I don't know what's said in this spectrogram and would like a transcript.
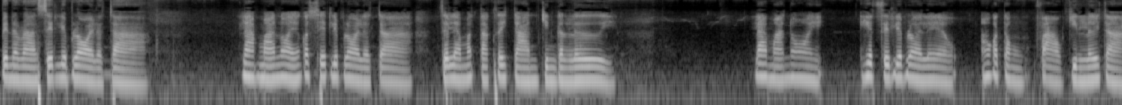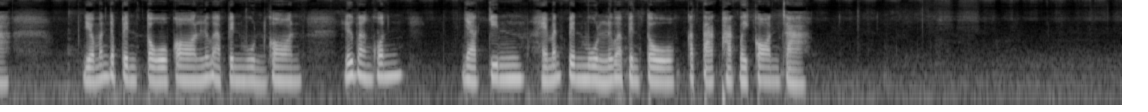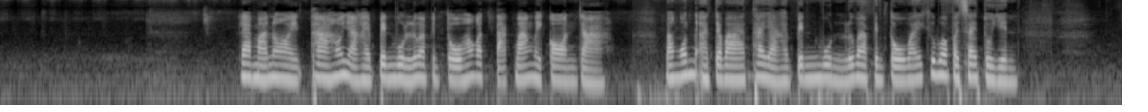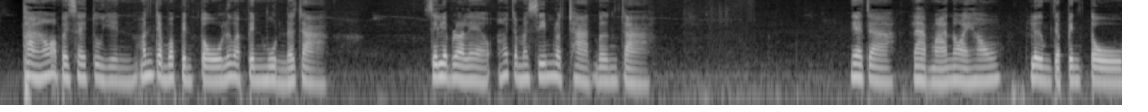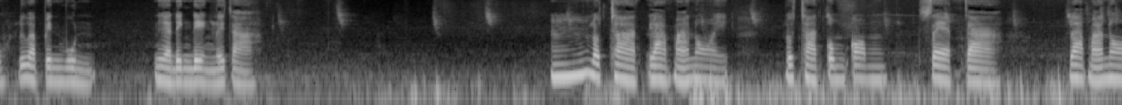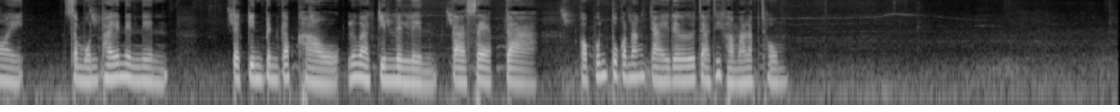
เป็นอาราเสร็จเรียบร้อยแล้วจ้าลาบหมาหน่อยก็เสร็จเรียบร้อยแล้วจ้า เสร็จแล้วมาตักใส่จานกินกันเลย ลาบหมาหน้อยเฮ็ดเสร็จเรียบร้อยแล้ว เอาก็ต้องฝ่าวกินเลยจ้า เดี๋ยวมันจะเป็นโตก่อนหรือว่าเป็นวุ่นก่อน หรือบางคน อยากกินให้มันเป็นวุ่นหรือว่าเป็นโตกระตักพักไว้ก่อนจ้าลาบหมาหน้อยถ้าเฮาอยากให้เป็นวุ่นหรือว่าเป็นโตเฮาก็ตักวางไว้ก่อนจ้าบางคนอาจจะว่าถ้าอยากให้เป็นวุ่นหรือว่าเป็นโตไว้คือบ่าไปใส่ตู้เย็น ถ้าเขาเอาไปใส่ตู้เย็น มันจะบ่าเป็นโตหรือว่าเป็นวุ่นเด้อจ้า เสร็จเรียบร้อยแล้วเขาจะมาซิมรสชาติเบิงจ้าเนี่ยจ้าลาบหมาหน่อยเขาเริ่มจะเป็นโตหรือว่าเป็นวุ่นเนื้อเด้งๆเลยจ้าอืมรสชาติลาบหมาหน่อย รสชาติกลมกลมแซ่บจ้าลาบหมาหน่อย สมุนไพรเน้นๆ จะกินเป็นกับเขาหรือว่ากินเล่นๆกาแสบจ้าขอบคุณตุกกำลังใจเด้อจ้าที่เขามารับชม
